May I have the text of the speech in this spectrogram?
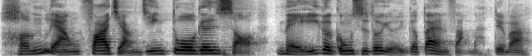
衡量发奖金多跟少，每一个公司都有一个办法嘛，对吗？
